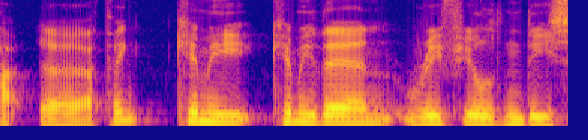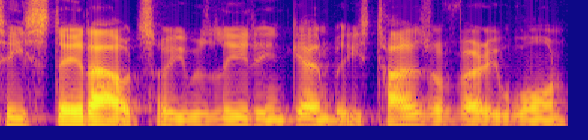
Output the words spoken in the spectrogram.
uh, I think Kimmy Kimi then refueled and DC stayed out, so he was leading again, but his tires were very worn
